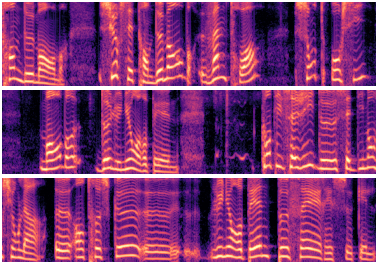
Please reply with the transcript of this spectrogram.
32 membres. Sur ces 32 membres, 23 sont aussi membres de l'Union européenne. Quand il s'agit de cette dimension-là, entre ce que l'Union européenne peut faire et ce qu'elle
